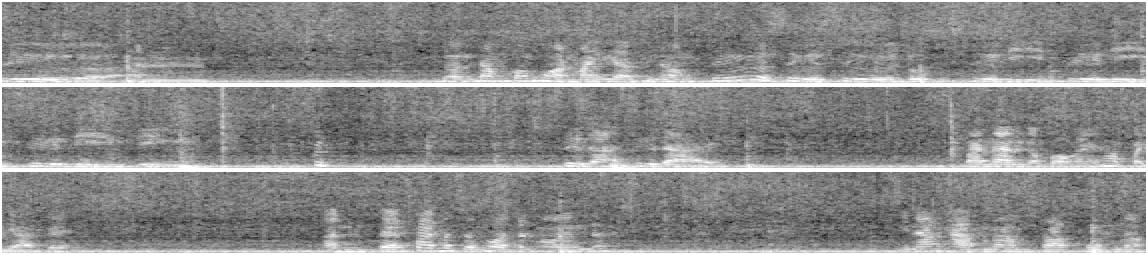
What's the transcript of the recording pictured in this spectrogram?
ซื้ออันเครื่องทำความหอนมาอีกแล้วพี่น้องซื้อซื้อซื้อดุซื้อดีซื้อดีซื้อดีจริงๆซื้อได้ซื้อได้ปานนั้นก็บอกไงทำประหยัดเลยอันแสงไฟมันจะถอดจังหน่อยนะอีนั่งอาบน้ำซับผมน่ะ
